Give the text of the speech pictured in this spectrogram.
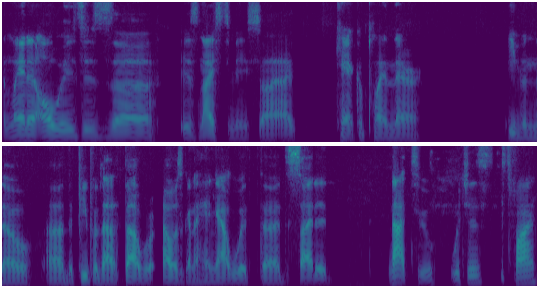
Atlanta always is uh is nice to me, so I, I can't complain there. Even though uh, the people that I thought were, I was going to hang out with uh, decided not to, which is it's fine.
